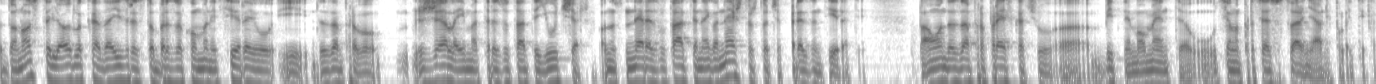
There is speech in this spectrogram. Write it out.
donositelja odluka da izrazito brzo komuniciraju i da zapravo žele imati rezultate jučer, odnosno ne rezultate, nego nešto što će prezentirati pa onda zapravo preskaču uh, bitne momente u cijelom procesu stvaranja javnih politika.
